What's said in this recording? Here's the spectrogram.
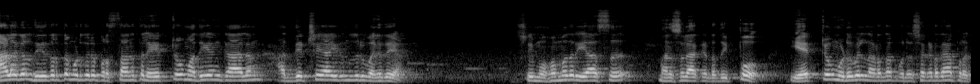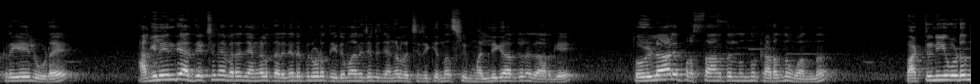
ആളുകൾ നേതൃത്വം കൊടുത്തൊരു പ്രസ്ഥാനത്തിൽ ഏറ്റവും അധികം കാലം അധ്യക്ഷയായിരുന്നതൊരു വനിതയാണ്. ശ്രീ മുഹമ്മദ് റിയാസ് മനസ്സിലാക്കേണ്ടത് ഇപ്പോൾ ഏറ്റവും ഒടുവിൽ നടന്ന പുനഃസംഘടനാ പ്രക്രിയയിലൂടെ അഖിലേന്ത്യാ അധ്യക്ഷനെ വരെ ഞങ്ങൾ തെരഞ്ഞെടുപ്പിലൂടെ തീരുമാനിച്ചിട്ട് ഞങ്ങൾ വെച്ചിരിക്കുന്ന ശ്രീ മല്ലികാർജുന ഖാർഗെ തൊഴിലാളി പ്രസ്ഥാനത്തിൽ നിന്നും കടന്നു വന്ന് പട്ടിണിയോടും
